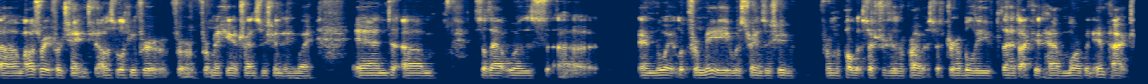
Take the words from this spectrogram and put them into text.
um, I was ready for a change. I was looking for for for making a transition anyway, and um, so that was uh, and the way it looked for me was transitioning from the public sector to the private sector. I believed that I could have more of an impact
